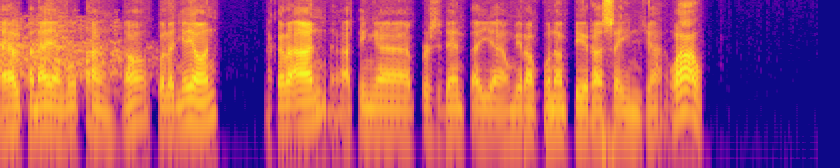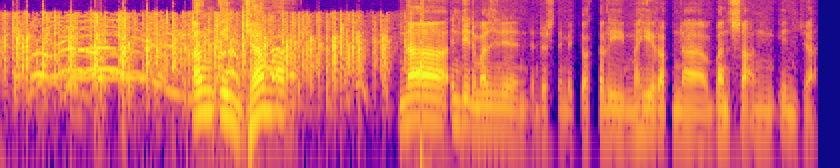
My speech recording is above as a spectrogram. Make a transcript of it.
Dahil panay ang utang, no? Tulad ngayon, nakaraan, ang ating uh, president ay uh, humiram po ng pera sa India. Wow! Ang India, ma, na hindi naman underestimate ko, actually mahirap na bansa ang India.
